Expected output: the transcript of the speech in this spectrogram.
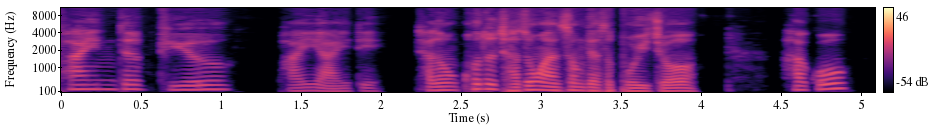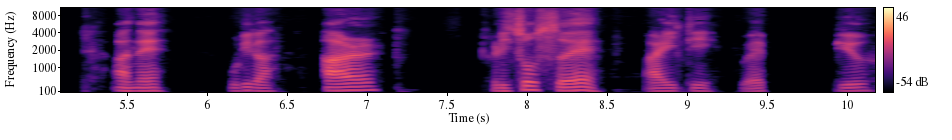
find view by id 자동 코드 자동 완성돼서 보이죠. 하고 안에 우리가 r 리소스의 id 웹뷰를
